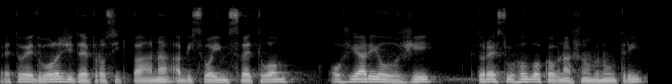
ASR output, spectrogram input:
Preto je dôležité prosiť Pána, aby svojim svetlom ožiaril lži, ktoré sú hlboko v našom vnútri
